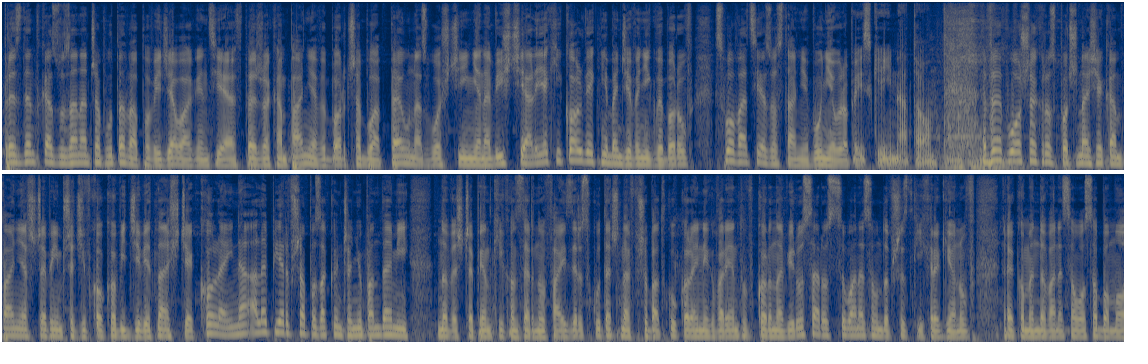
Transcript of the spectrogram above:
Prezydentka Zuzana Czaputowa powiedziała agencji AFP, że kampania wyborcza była pełna złości i nienawiści, ale jakikolwiek nie będzie wynik wyborów, Słowacja zostanie w Unii Europejskiej i NATO. We Włoszech rozpoczyna się kampania szczepień przeciwko COVID-19. Kolejna, ale pierwsza po zakończeniu pandemii. Nowe szczepionki koncernu Pfizer skuteczne w przypadku kolejnych wariantów koronawirusa rozsyłane są do wszystkich regionów. Rekomendowane są osobom o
